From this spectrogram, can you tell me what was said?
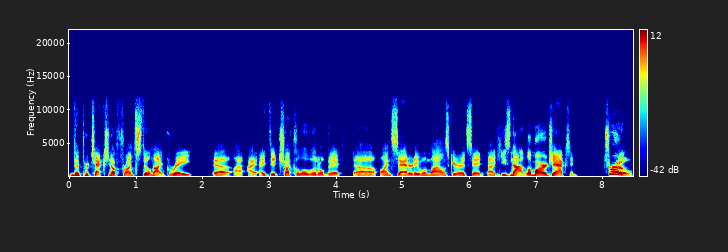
the protection up front still not great. Uh, I, I- did chuckle a little bit uh, on Saturday when Myles Garrett said uh, he's not Lamar Jackson. True,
